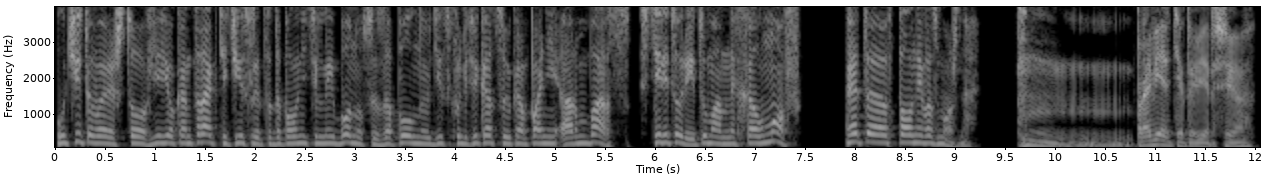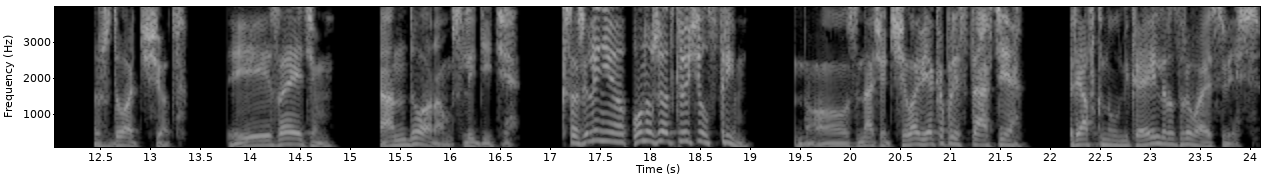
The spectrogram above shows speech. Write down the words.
Учитывая, что в ее контракте числятся дополнительные бонусы за полную дисквалификацию компании Армбарс с территории Туманных холмов, это вполне возможно. Хм, проверьте эту версию. Жду отчет. И за этим Андором следите. К сожалению, он уже отключил стрим. Ну, значит, человека приставьте, рявкнул Микаэль, разрывая связь.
